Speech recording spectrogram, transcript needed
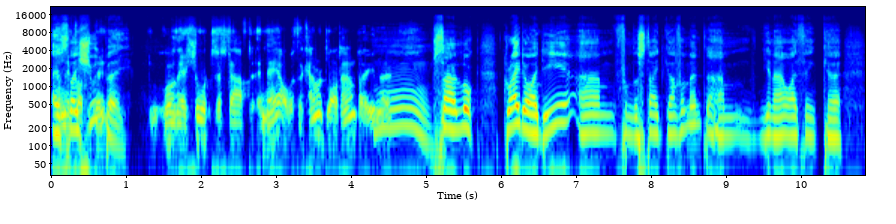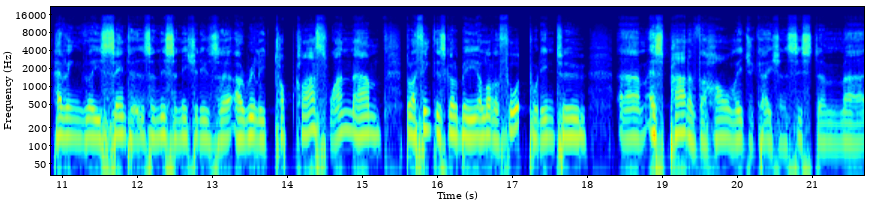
as they should be well, they're short staffed now with the current lot, aren't they? Mm. So, look, great idea um, from the state government. Um, you know, I think uh, having these centres and this initiative is a, a, really top class one. Um, but I think there's got to be a lot of thought put into, um, as part of the whole education system uh,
